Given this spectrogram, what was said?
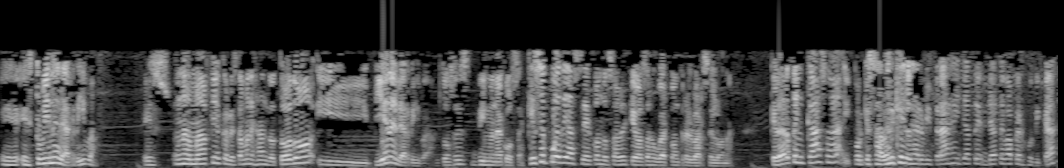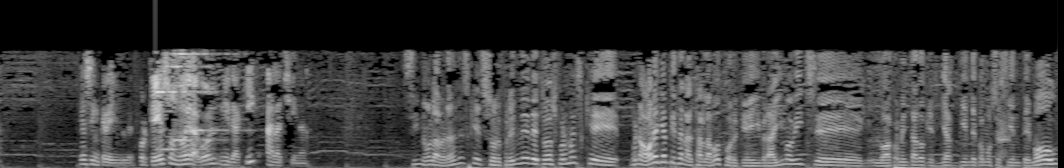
eh, esto viene de arriba. Es una mafia que lo está manejando todo y viene de arriba. Entonces, dime una cosa, ¿qué se puede hacer cuando sabes que vas a jugar contra el Barcelona? ¿Quedarte en casa y porque saber que el arbitraje ya te, ya te va a perjudicar? Es increíble, porque eso no era gol ni de aquí a la China. Sí, no, la verdad es que sorprende de todas formas que, bueno, ahora ya empiezan a alzar la voz porque Ibrahimovic eh, lo ha comentado que ya entiende cómo se siente Mou,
